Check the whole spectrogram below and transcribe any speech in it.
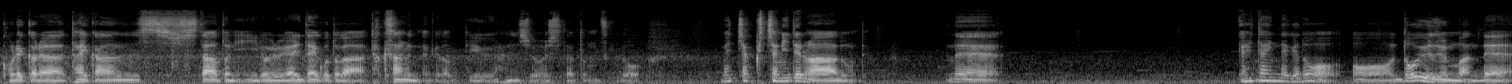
これから体感した後にいろいろやりたいことがたくさんあるんだけどっていう話をしてたと思うんですけどめちゃくちゃ似てるなと思って。でやりたいんだけどどういう順番で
